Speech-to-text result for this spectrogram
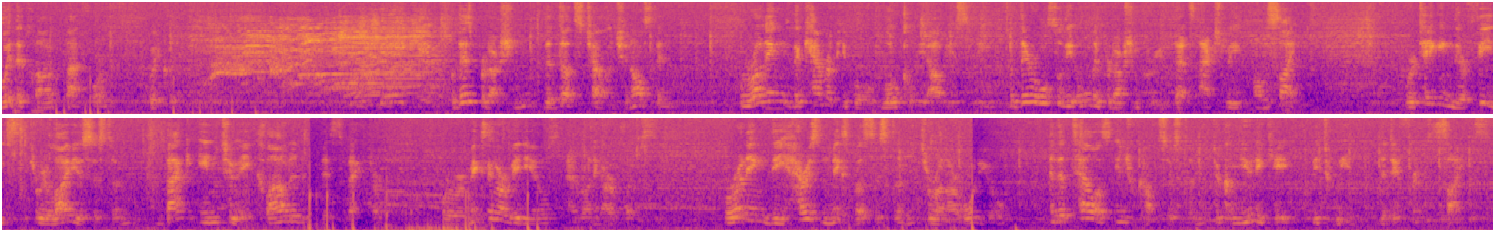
with the cloud platform quickly. For this production, the Dutch Challenge in Austin, we're running the camera people locally, obviously, but they're also the only production crew that's actually on site. We're taking their feeds through a Livia system back into a clouded this vector, where we're mixing our videos and running our clips. We're running the Harrison Mixbus system to run our audio, and the TELUS intercom system to communicate between the different sites.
